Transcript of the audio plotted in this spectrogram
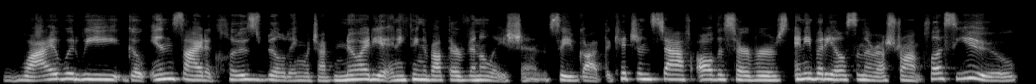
Why would we go inside a closed building, which I have no idea anything about their ventilation? So you've got the kitchen staff, all the servers, anybody else in the restaurant, plus you,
